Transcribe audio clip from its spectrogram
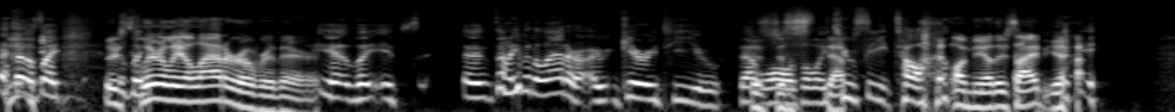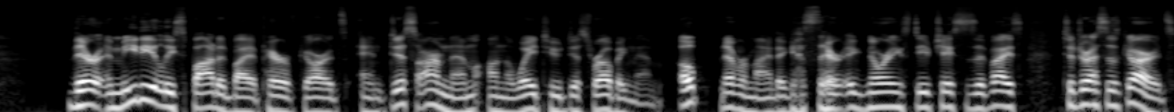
and I was like, There's it's like- clearly a ladder over there. yeah, like it's it's not even a ladder. I guarantee you that It's wall is only two feet tall. on the other side. Yeah. They're immediately spotted by a pair of guards and disarm them on the way to disrobing them. Oh, never mind. I guess they're ignoring Steve Chase's advice to dress as guards.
